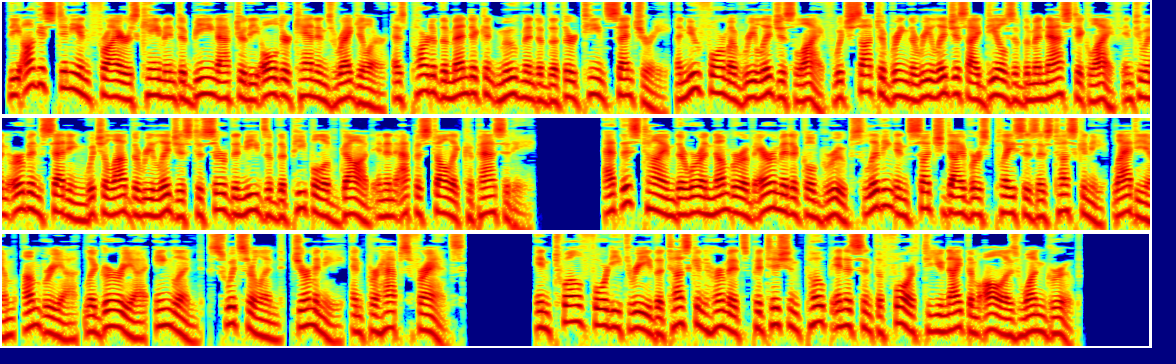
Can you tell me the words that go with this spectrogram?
The Augustinian friars came into being after the older canons regular, as part of the mendicant movement of the 13th century, a new form of religious life which sought to bring the religious ideals of the monastic life into an urban setting which allowed the religious to serve the needs of the people of God in an apostolic capacity. At this time there were a number of eremitical groups living in such diverse places as Tuscany, Latium, Umbria, Liguria, England, Switzerland, Germany, and perhaps France. In 1243 the Tuscan hermits petitioned Pope Innocent IV to unite them all as one group.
